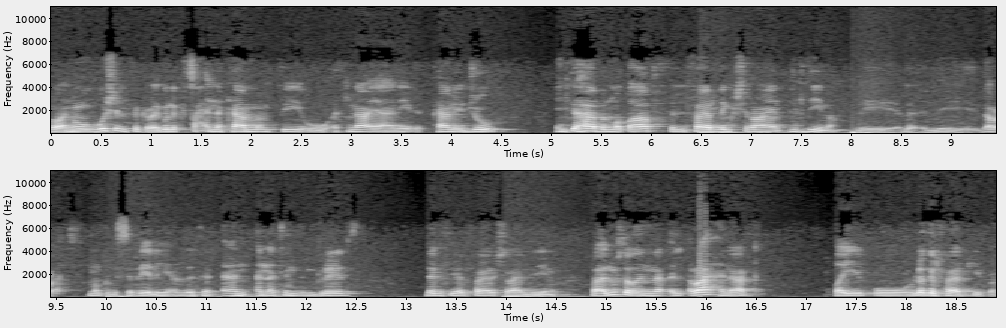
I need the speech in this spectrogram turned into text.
طبعا هو وش الفكرة؟ يقول لك صح إنه كان منفي وأثناء يعني كان يجوب انتهى بالمطاف في ال Firelink Shrine القديمة اللي اللي إذا رحت المنطقة السرية اللي هي Untended Graves تلاقي فيها ال Fire Shrine القديمة. فالمفترض انه راح هناك طيب ولقى ال Fire Keeper.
